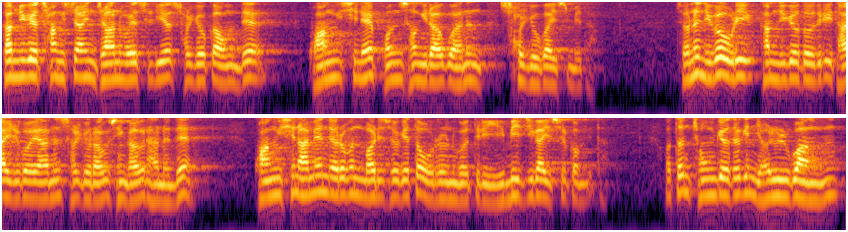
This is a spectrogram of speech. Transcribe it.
감리교 창시자인 잔 웨슬리의 설교 가운데 광신의 본성이라고 하는 설교가 있습니다. 저는 이거 우리 감리교도들이 다 읽어야 하는 설교라고 생각을 하는데 광신하면 여러분 머릿속에 떠오르는 것들이 이미지가 있을 겁니다. 어떤 종교적인 열광,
